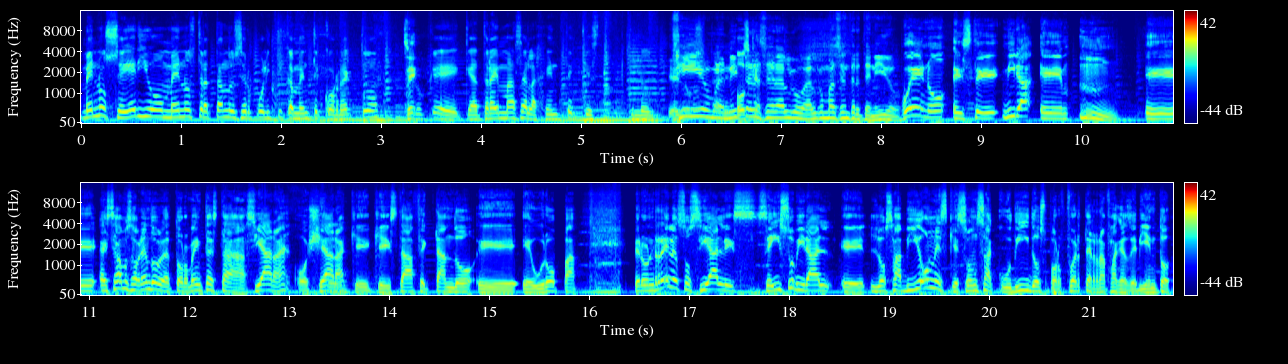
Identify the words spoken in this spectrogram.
Menos serio, menos tratando de ser políticamente correcto. Creo que, que atrae más a la gente que, es- que los... Sí, hombre, necesitan hacer algo, algo más entretenido. Bueno, este, mira, eh, eh, estamos hablando de la tormenta esta Ciara o Ciara que, que está afectando eh, Europa. Pero en redes sociales se hizo viral eh, los aviones que son sacudidos por fuertes ráfagas de viento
